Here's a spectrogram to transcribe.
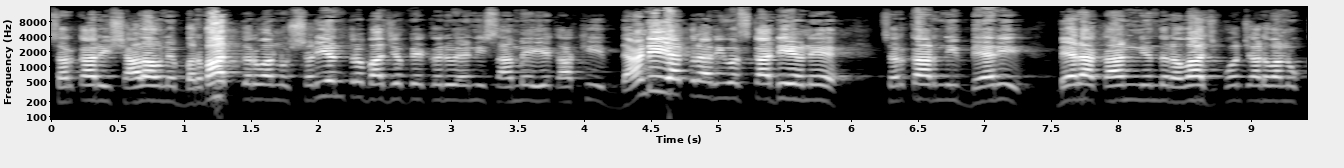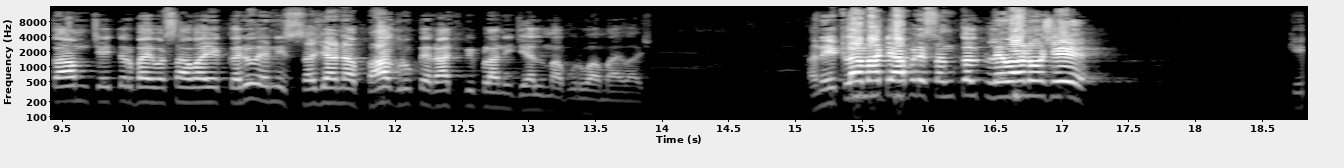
સરકારી શાળાઓને બરબાદ કરવાનું ષડયંત્ર ભાજપે કર્યું. એની સામે એક આખી દાંડી યાત્રા રિવર્સ કાઢી અને સરકારની બેરી, બેરા કાનની અંદર અવાજ પહોંચાડવાનું કામ ચૈતરભાઈ વસાવાએ કર્યું. એની સજાના ભાગ રૂપે રાજપીપળાની જેલમાં પૂરવામાં આવ્યા છે. અને એટલા માટે આપણે સંકલ્પ લેવાનો છે કે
